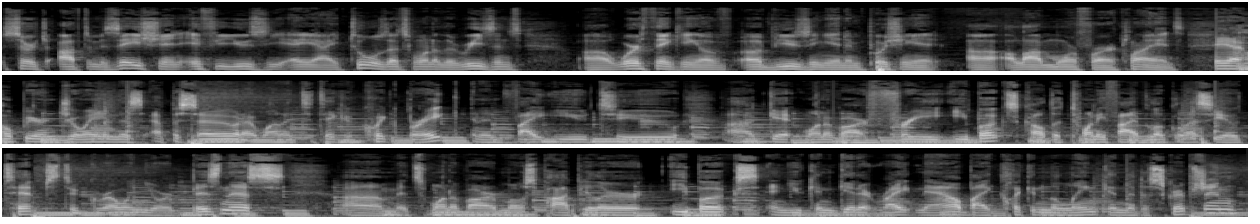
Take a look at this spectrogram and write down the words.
search optimization if you use the AI tools. That's one of the reasons uh, we're thinking of, of using it and pushing it uh, a lot more for our clients. Hey, I hope you're enjoying this episode. I wanted to take a quick break and invite you to uh, get one of our free ebooks called the 25 Local SEO Tips to Growing Your Business. Um, it's one of our most popular ebooks, and you can get it right now by clicking the link in the description.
